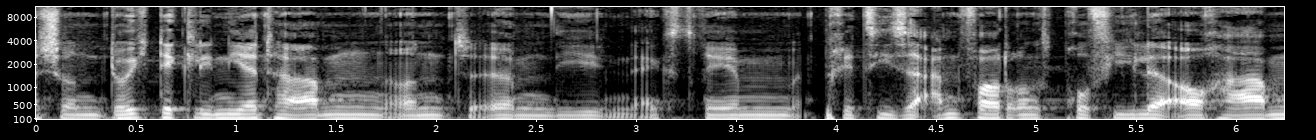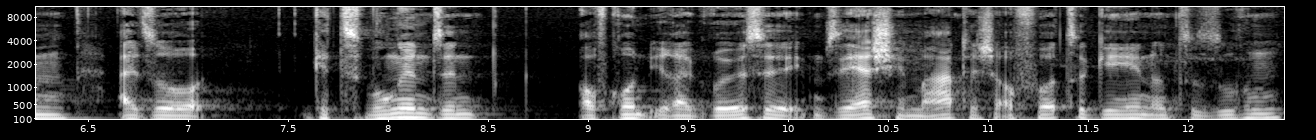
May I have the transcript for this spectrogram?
schon durchdekliniert haben und ähm, die extrem präzise Anforderungsprofile auch haben, also gezwungen sind, aufgrund ihrer Größe eben sehr schematisch auch vorzugehen und zu suchen.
